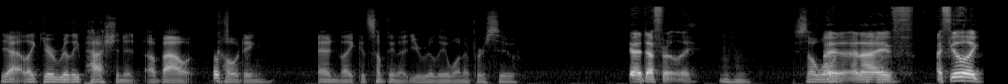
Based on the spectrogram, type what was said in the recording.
yeah, like you're really passionate about coding and like it's something that you really want to pursue. yeah definitely. Mm-hmm. So and, what and yeah. I've I feel like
